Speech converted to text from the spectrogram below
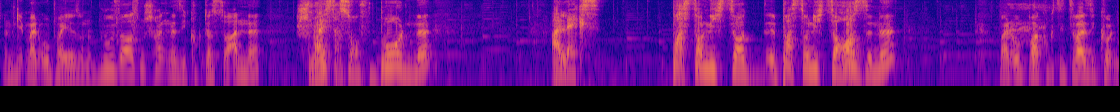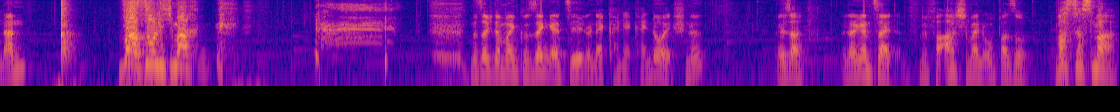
Dann gibt mein Opa ihr so eine Bluse aus dem Schrank, ne? Sie guckt das so an, ne? Schmeißt das so auf den Boden, ne? Alex, passt doch nicht zur, äh, passt doch nicht zur Hose, ne? Mein Opa guckt sie zwei Sekunden an. Was soll ich machen? das habe ich dann meinem Cousin erzählt und er kann ja kein Deutsch, ne? Er sagt, und dann die ganze Zeit, wir verarschen meinen Opa so, was das mal?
